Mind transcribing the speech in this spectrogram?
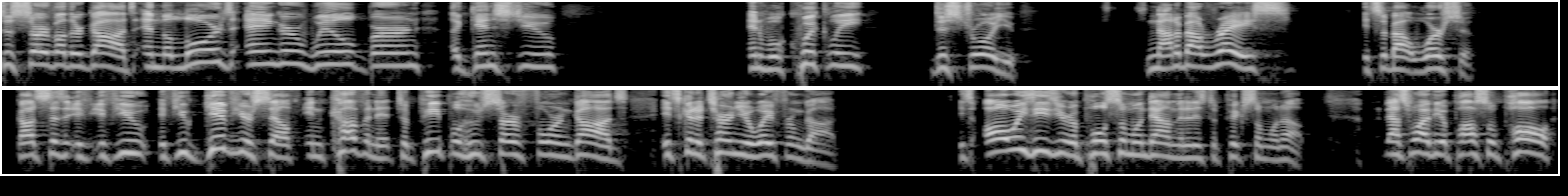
to serve other gods, and the Lord's anger will burn against you and will quickly destroy you. It's not about race, it's about worship. God says if, if, you, if you give yourself in covenant to people who serve foreign gods, it's gonna turn you away from God. It's always easier to pull someone down than it is to pick someone up. That's why the Apostle Paul,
